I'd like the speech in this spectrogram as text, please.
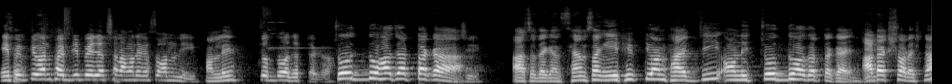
A fifty one five G পেয়ে যাচ্ছেন আমাদের কাছে অনলি অনলি চোদ্দ হাজার টাকা। চোদ্দ হাজার টাকা। জি। আচ্ছা দেখেন Samsung A fifty one five G only চোদ্দ হাজার টাকায়। আট একশো আঠাশ না?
